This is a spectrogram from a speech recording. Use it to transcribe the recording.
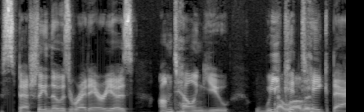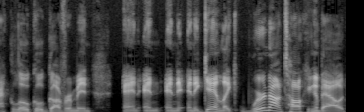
especially in those red areas, I'm telling you, we I could take it. back local government and and and and again like we're not talking about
